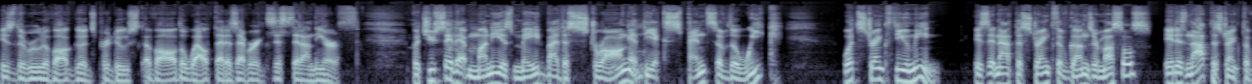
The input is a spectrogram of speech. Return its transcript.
is the root of all goods produced, of all the wealth that has ever existed on the earth. But you say that money is made by the strong at the expense of the weak? What strength do you mean? Is it not the strength of guns or muscles? It is not the strength of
